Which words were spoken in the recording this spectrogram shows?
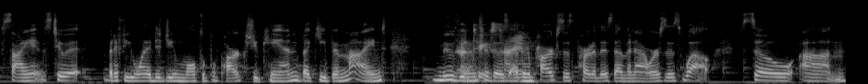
science to it, but if you wanted to do multiple parks, you can. But keep in mind, moving to takes those other parks is part of the seven hours as well. So, um,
